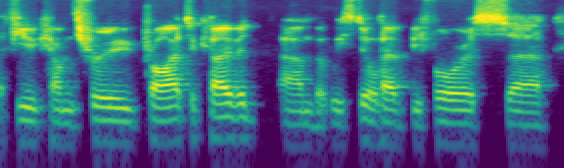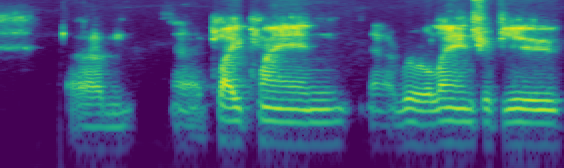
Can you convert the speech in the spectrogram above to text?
a, few come through prior to COVID, um, but we still have before us uh, um, uh, play plan, rural lands review,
